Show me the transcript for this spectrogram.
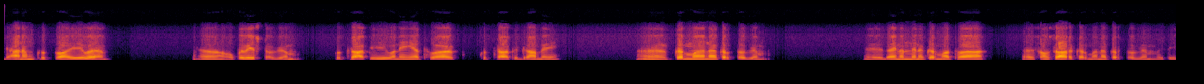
ध्यानं कृत्वा एव उपवेष्टव्यं कुत्रापि वने अथवा कुत्रापि ग्रामे कर्म न कर्तव्यं दैनन्दिनकर्म अथवा संसारकर्म न कर्तव्यम् इति।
